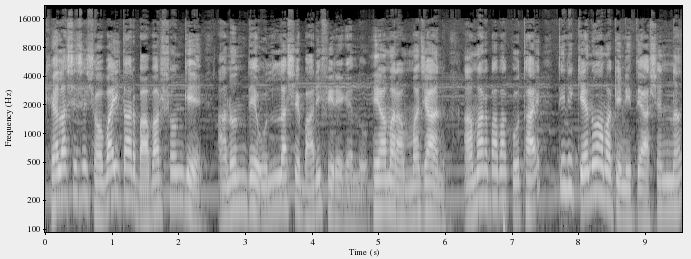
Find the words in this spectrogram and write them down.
খেলা শেষে সবাই তার বাবার সঙ্গে আনন্দে, উল্লাসে বাড়ি ফিরে গেল। হে আমার আম্মা যান আমার বাবা কোথায়? তিনি কেন আমাকে নিতে আসেন না?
